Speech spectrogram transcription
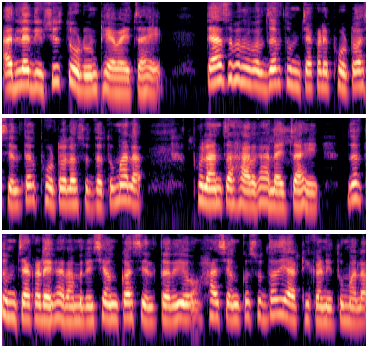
आदल्या दिवशीच तोडून ठेवायचं आहे. त्याचबरोबर जर तुमच्याकडे फोटो असेल तर फोटोला सुद्धा तुम्हाला फुलांचा हार घालायचा आहे. जर तुमच्याकडे घरामध्ये शंख असेल तर हा शंखसुद्धा या ठिकाणी तुम्हाला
